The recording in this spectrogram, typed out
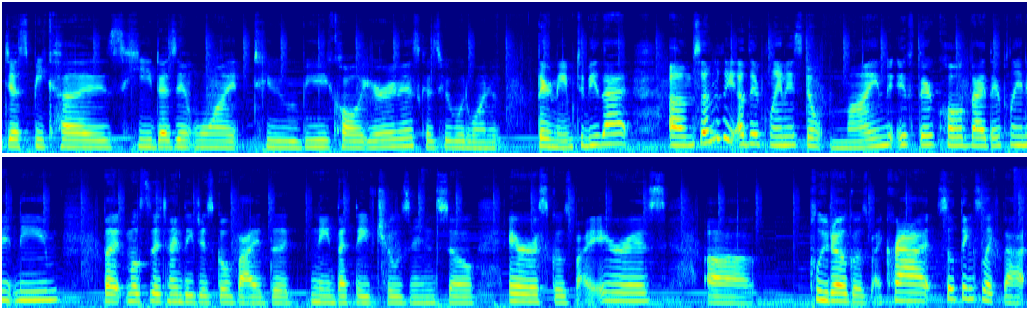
just because he doesn't want to be called Uranus because who would want their name to be that? Um, some of the other planets don't mind if they're called by their planet name but most of the time they just go by the name that they've chosen. So Eris goes by Eris, uh, Pluto goes by Krat, so things like that.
